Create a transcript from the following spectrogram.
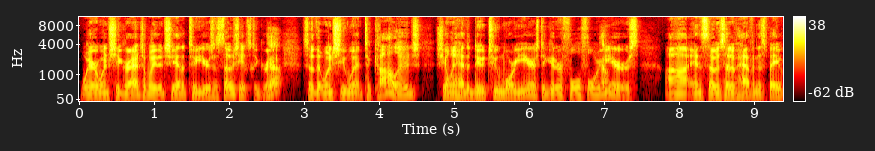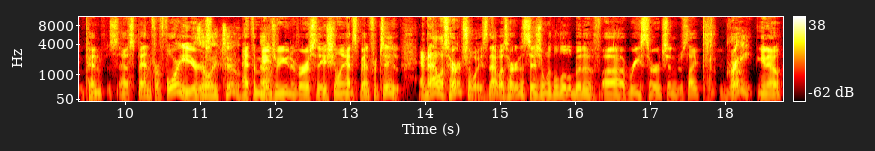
Where when she graduated, she had a two years associate's degree. Yeah. So that when she went to college, she only had to do two more years to get her full four years. Uh, and so instead of having to spay, pen, uh, spend for four years only two at the Yeah. major university, she only had to spend for two. And that was her choice. That was her decision with a little bit of uh, research and it was like, great, you know?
